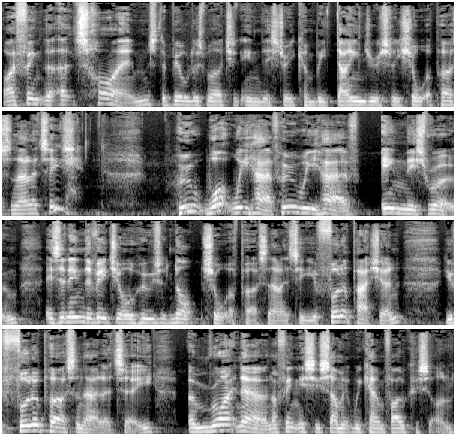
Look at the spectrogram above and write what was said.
I think that at times the builders merchant industry can be dangerously short of personalities who what we have, who we have in this room is an individual who's not short of personality. You're full of passion, you're full of personality, and right now, and I think this is something we can focus on.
